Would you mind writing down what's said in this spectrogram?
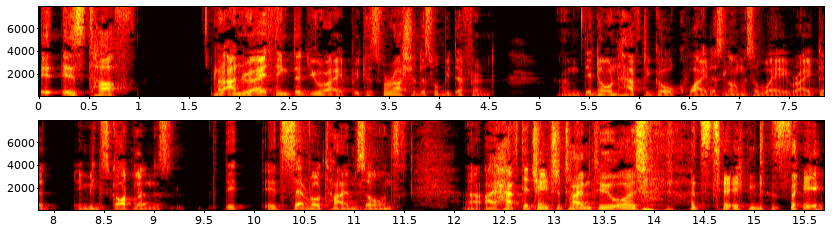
it is tough. But Andrea, I think that you're right because for Russia this will be different. Um, they don't have to go quite as long as away, right? That I mean, Scotland is it, it's several time zones. Uh, I have to change the time too, or is it staying the same?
